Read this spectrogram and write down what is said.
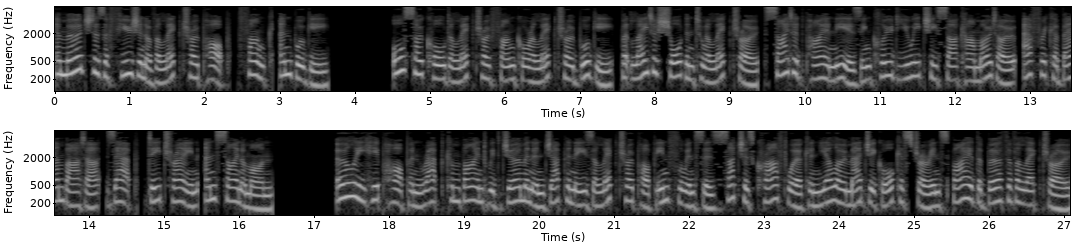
emerged as a fusion of electro pop funk and boogie also called electro-funk or electro-boogie, but later shortened to electro. Cited pioneers include Ryuichi Sakamoto, Afrika Bambaataa, Zapp, D-Train, and Sinnamon. Early hip-hop and rap combined with German and Japanese electropop influences such as Kraftwerk and Yellow Magic Orchestra inspired the birth of electro.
